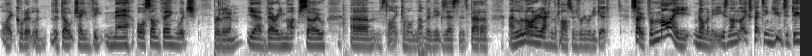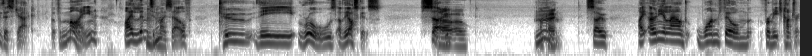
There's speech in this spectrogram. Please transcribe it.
like called it the Dolce Vita Meh or something, which Brilliant. yeah, very much so. Um, it's like, come on, that movie exists and it's better. And Lunana A Yak in the Classroom is really, really good. So for my nominees, and I'm not expecting you to do this, Jack, but for mine, I limited myself to the rules of the Oscars. So, Oh, oh. mm, Okay. so I only allowed one film from each country.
